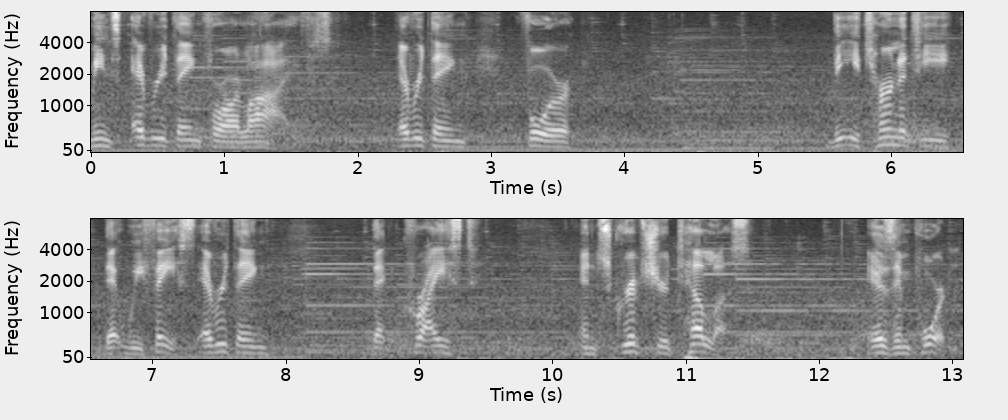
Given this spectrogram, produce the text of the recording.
means everything for our lives, everything for the eternity that we face, everything that Christ and Scripture tell us is important.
